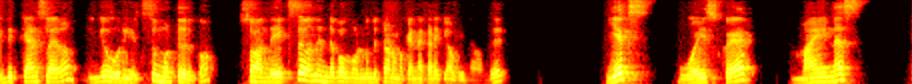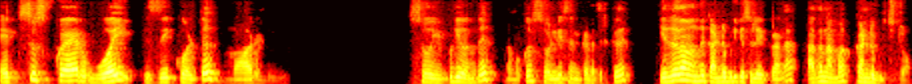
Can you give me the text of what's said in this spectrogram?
இது கேன்சல் ஆயிரும். இங்க ஒரு எக்ஸ் மட்டும் இருக்கும். ஸோ அந்த எக்ஸை வந்து இந்த பக்கம் கொண்டு வந்துட்டோம் நமக்கு என்ன கிடைக்கும் அப்படின்னா வந்து x y square minus x square y is equal to மாறிலி ஸோ இப்படி வந்து நமக்கு சொல்யூஷன் கிடைச்சிருக்கு. இதை தான் வந்து கண்டுபிடிக்க சொல்லியிருக்காங்க அதை நம்ம கண்டுபிடிச்சிட்டோம்.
